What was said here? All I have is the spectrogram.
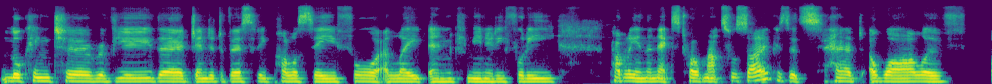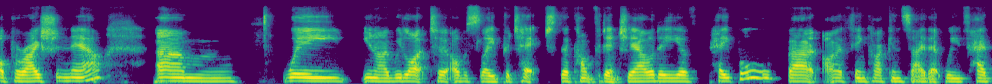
looking to review the gender diversity policy for elite and community footy probably in the next 12 months or so because it's had a while of operation now. Um, we you know we like to obviously protect the confidentiality of people but i think i can say that we've had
